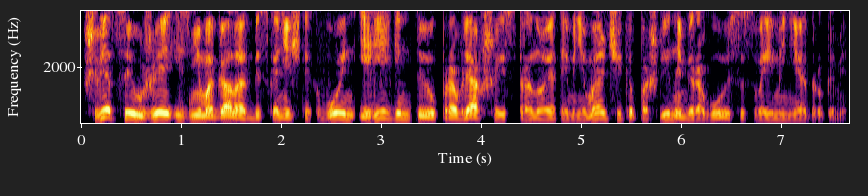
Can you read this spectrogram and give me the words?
Швеция уже изнемогала от бесконечных войн, и регенты, управлявшие страной от имени мальчика, пошли на мировую со своими недругами.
